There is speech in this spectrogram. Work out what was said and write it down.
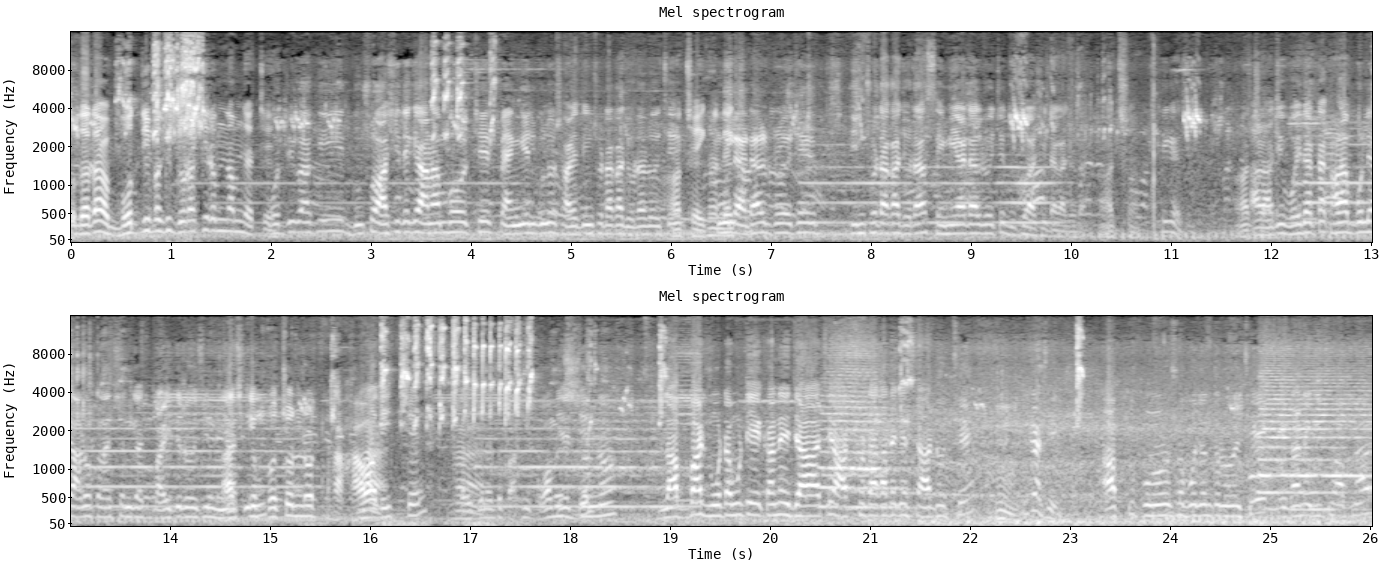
তো দাদা বদ্রি পাখি জোড়া কিরম দাম যাচ্ছে? ভর্তি পাখি দুশো আশি থেকে আরম্ভ হচ্ছে স্প্যাঙ্গেলগুলো সাড়ে তিনশো টাকা জোড়া রয়েছে। আচ্ছা, এখানে অ্যাডাল্ট রয়েছে তিনশো টাকা জোড়া সেমি অ্যাডাল্ট রয়েছে দুশো আশি টাকা জোড়া। আচ্ছা। ঠিক আছে? আর আচ্ছা আজকে ওয়েদারটা খারাপ বলে আরও কালেকশন বাড়িতে রয়েছে আজকে। প্রচণ্ড হাওয়া হ্যাঁ। দিচ্ছে হ্যাঁ। তো পাখি কম এর এসছে। জন্য লাভবার্ড মোটামুটি এখানে যা আছে আটশো টাকা থেকে স্টার্ট হচ্ছে। ঠিক আছে? আপ টু পনেরোশো পর্যন্ত রয়েছে। এখানে কিছু আপনার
